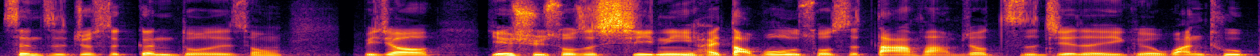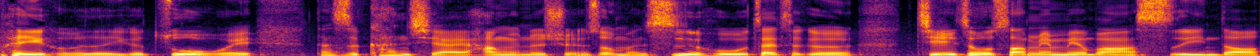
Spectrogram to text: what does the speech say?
甚至就是更多这种。比较，也许说是细腻，还倒不如说是打法比较直接的一个 one two 配合的一个作为。但是看起来航员的选手们似乎在这个节奏上面没有办法适应到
